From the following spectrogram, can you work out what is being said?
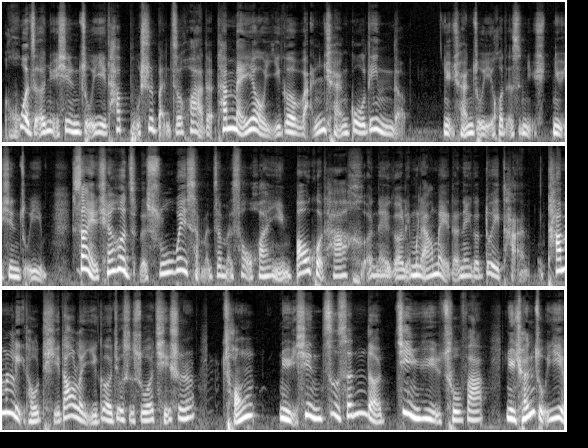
或者女性主义它不是本质化的，它没有一个完全固定的。女权主义或者是女女性主义，上野千鹤子的书为什么这么受欢迎？包括她和那个铃木良美的那个对谈，他们里头提到了一个，就是说，其实从女性自身的境遇出发，女权主义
